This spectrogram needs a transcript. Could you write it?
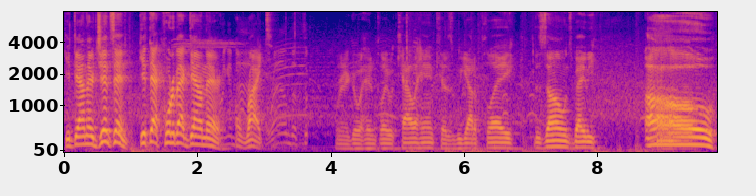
Get down there, Jensen. Get that quarterback down there. All right. We're going to go ahead and play with Callahan because we got to play the zones, baby. Oh,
